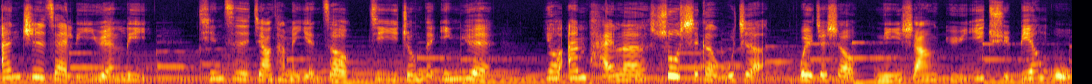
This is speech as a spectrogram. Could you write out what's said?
安置在梨园里，亲自教他们演奏记忆中的音乐，又安排了数十个舞者为这首《霓裳羽衣曲》编舞。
